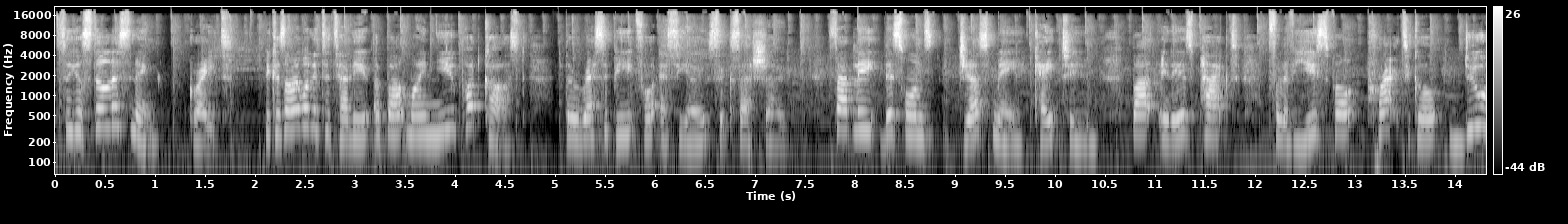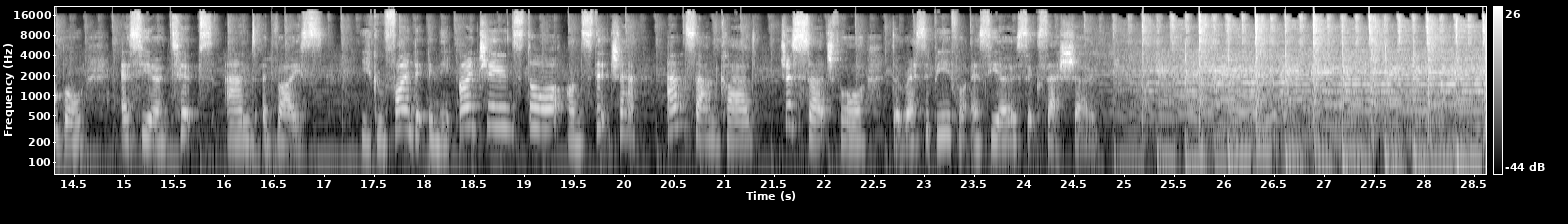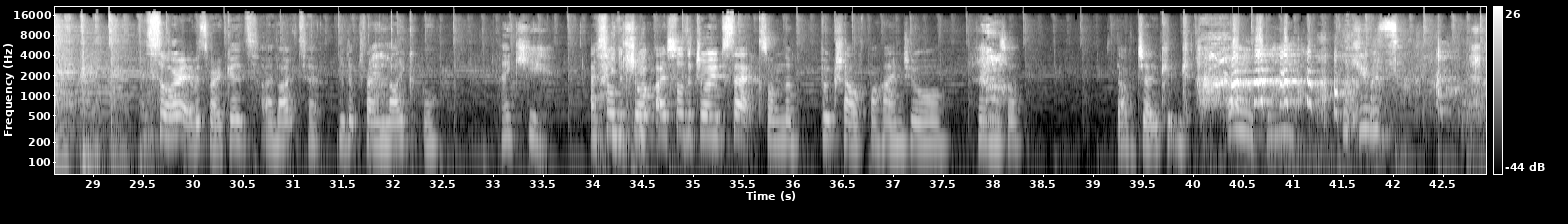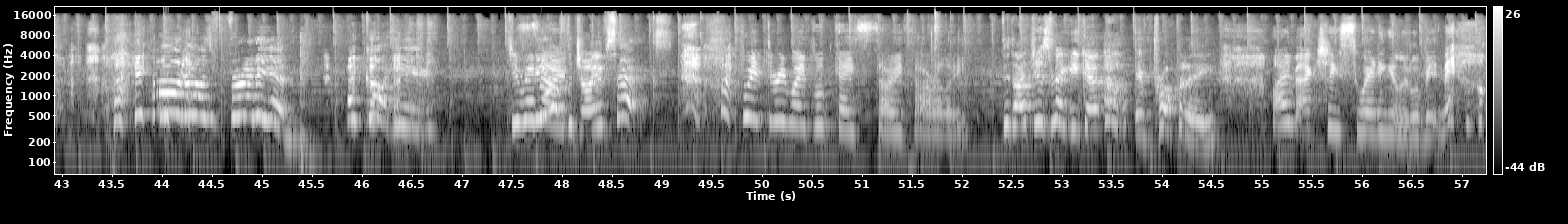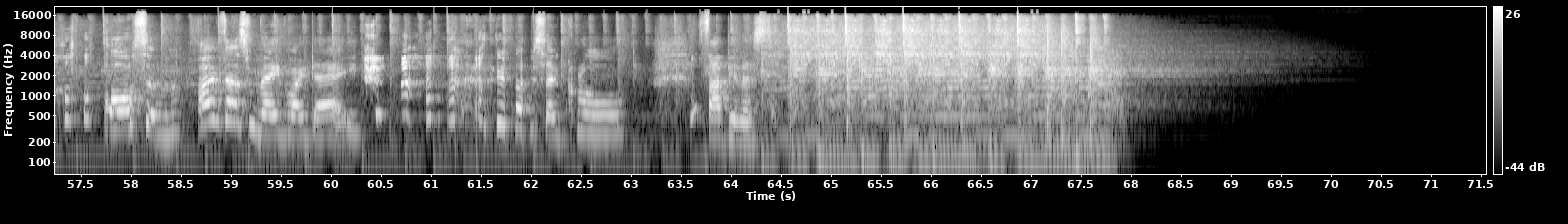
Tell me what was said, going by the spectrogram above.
So you're still listening? Great. Because I wanted to tell you about my new podcast, The Recipe for SEO Success Show. Sadly, this one's just me, Kate Toon, but it is packed full of useful, practical, doable SEO tips and advice. You can find it in the iTunes Store, on Stitcher, and SoundCloud. Just search for The Recipe for SEO Success Show. I saw it, it was very good. I liked it. You looked very likable. Thank you. I saw Thank the joy I saw the joy of sex on the bookshelf behind your thing as well. I'm joking. Oh god. Because oh, that was brilliant. I got you. Do you really have the joy of sex? I went through my bookcase so thoroughly. Did I just make you go it properly? I'm actually sweating a little bit now. awesome. I've, that's made my day. I'm so cruel. Fabulous.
